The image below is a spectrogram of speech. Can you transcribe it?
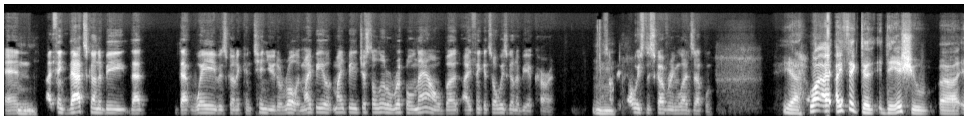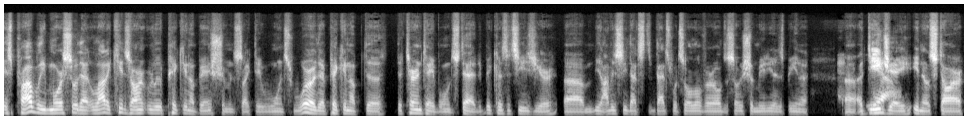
and I think that's going to be that that wave is going to continue to roll. It might be it might be just a little ripple now, but I think it's always going to be a current. Mhm. Somebody's always discovering Led Zeppelin. Yeah. Well, I, I think the the issue uh, is probably more so that a lot of kids aren't really picking up instruments like they once were. They're picking up the the turntable instead because it's easier. Um, you know, obviously that's that's what's all over all the social media is being a uh, a Yeah. DJ, you know, star.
